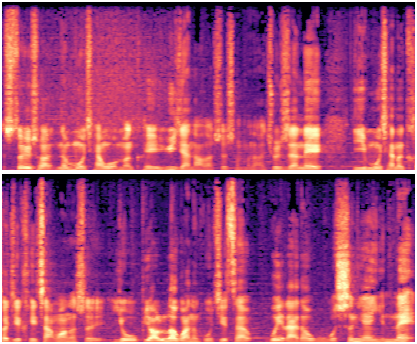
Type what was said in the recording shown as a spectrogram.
所以说，那目前我们可以预见到的是什么呢？就是人类以目前的科技可以展望的是，有比较乐观的估计，在未来的五十年以内，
